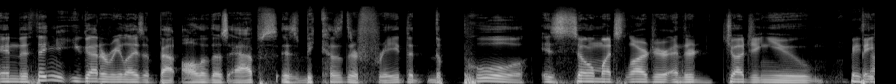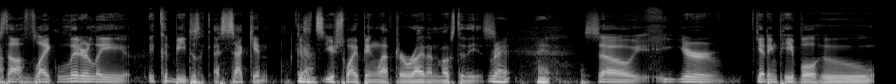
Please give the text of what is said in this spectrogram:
and the thing you got to realize about all of those apps is because they're free, the the pool is so much larger, and they're judging you Based based, off off, of- like literally, it could be just like a second because Yeah. you're swiping left or right on most of these. Right, right. So you're getting people who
